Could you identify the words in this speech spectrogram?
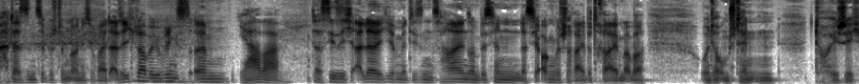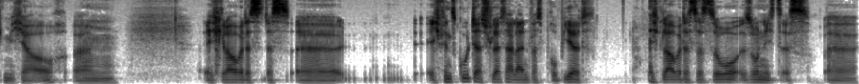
Ach, da sind sie bestimmt noch nicht so weit. Also ich glaube übrigens, ähm, ja, aber dass sie sich alle hier mit diesen Zahlen so ein bisschen, dass sie Augenwischerei betreiben, aber unter Umständen täusche ich mich ja auch. Ähm, ich glaube, dass das, äh, ich finde es gut, dass Schlösserland was probiert. Ich glaube, dass das so so nichts ist. Äh,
